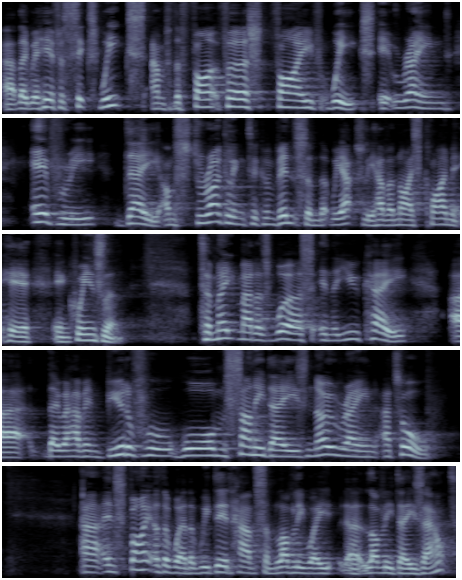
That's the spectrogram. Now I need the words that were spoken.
Uh, they were here for six weeks, and for the fi- first five weeks, it rained every day. I'm struggling to convince them that we actually have a nice climate here in Queensland. To make matters worse, in the UK, uh, they were having beautiful, warm, sunny days, no rain at all. Uh, in spite of the weather, we did have some lovely, way, uh, lovely days out,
